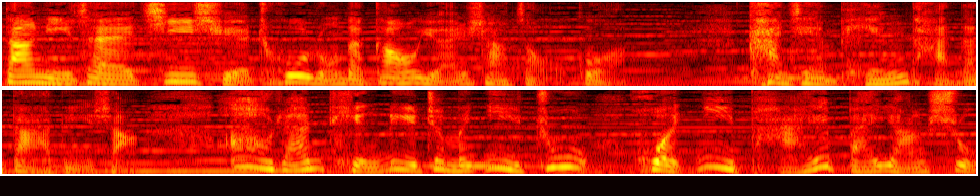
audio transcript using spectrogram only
当你在积雪初融的高原上走过，看见平坦的大地上傲然挺立这么一株或一排白杨树，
